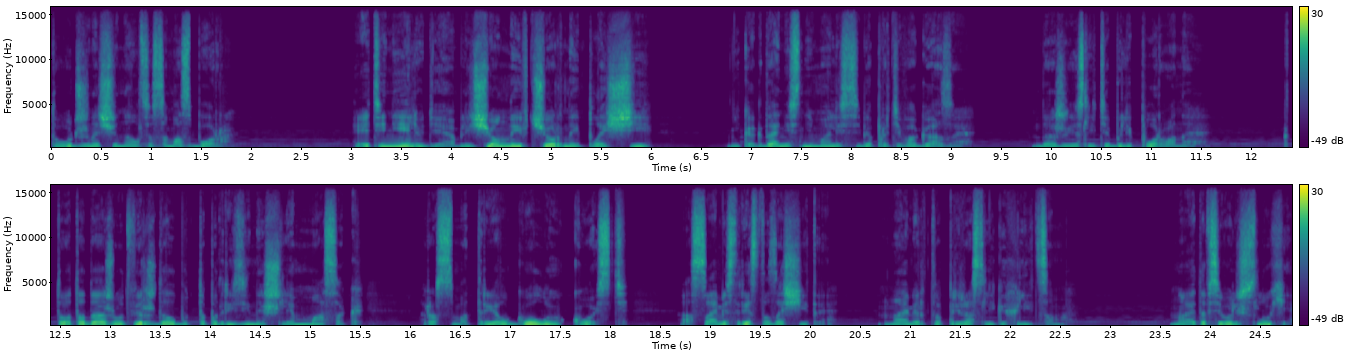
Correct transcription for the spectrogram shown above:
тут же начинался самосбор. Эти нелюди, облеченные в черные плащи, никогда не снимали с себя противогазы, даже если те были порваны. Кто-то даже утверждал, будто под резиной шлем масок рассмотрел голую кость, а сами средства защиты намертво приросли к их лицам. Но это всего лишь слухи.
